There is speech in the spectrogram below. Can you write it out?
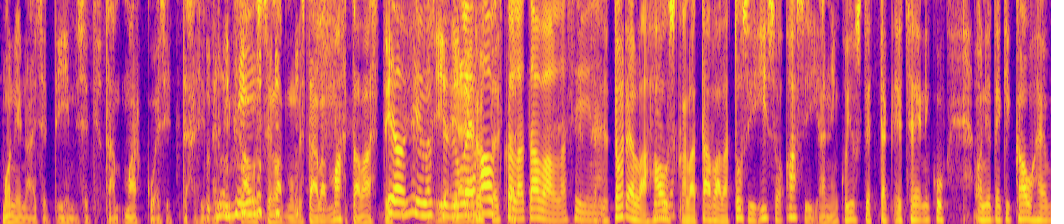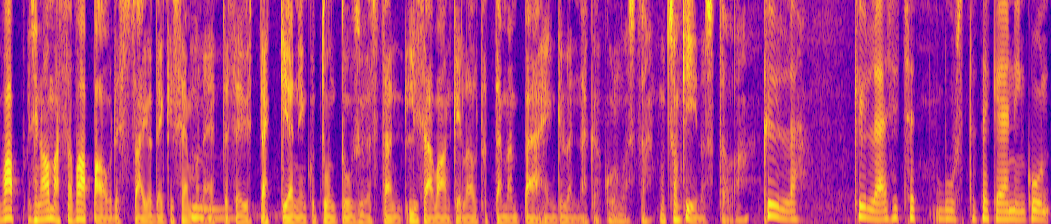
moninaiset ihmiset, joita Markku esittää esimerkiksi niin. Haussilla mun mielestä aivan mahtavasti. Joo, kyllä se tulee hauskalla tavalla siinä. Todella kyllä. hauskalla tavalla, tosi iso asia, niin kuin just, että, että se niin kuin on jotenkin kauhean vap, siinä omassa vapaudessaan jotenkin semmoinen, mm. että se yhtäkkiä niin kuin tuntuu jostain lisävankilalta tämän päähenkilön näkökulmasta, mutta se on kiinnostavaa. Kyllä, kyllä ja sitten se Busta tekee niin kuin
